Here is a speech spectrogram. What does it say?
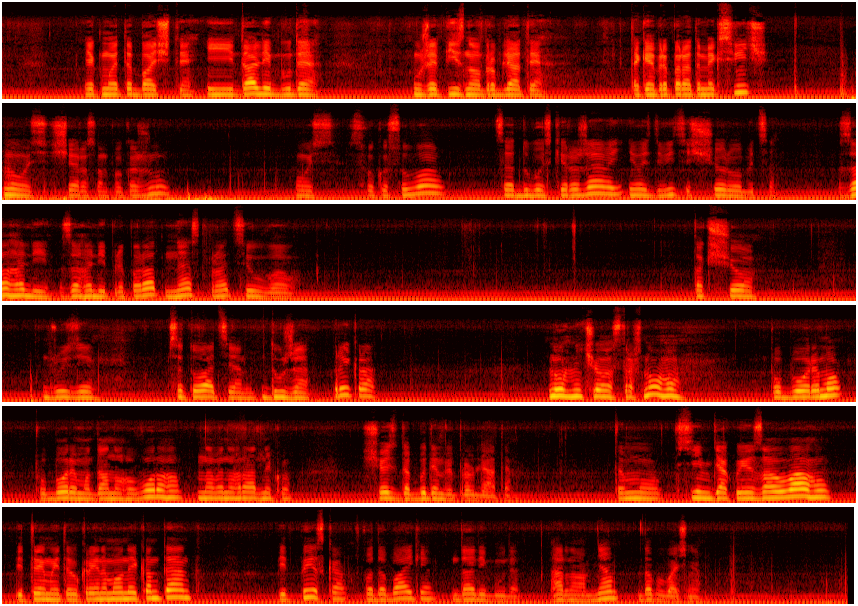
як можете бачити, і далі буде вже пізно обробляти таким препаратом, як свіч. Ну ось ще раз вам покажу. Ось сфокусував. Це дубовський рожевий, і ось дивіться, що робиться. Взагалі, взагалі препарат не спрацював. Так що, друзі, ситуація дуже прикра. Ну, нічого страшного. Поборемо, поборемо даного ворога на винограднику. Щось будемо виправляти. Тому всім дякую за увагу. Підтримуйте україномовний контент. Підписка, вподобайки. Далі буде. Гарного вам дня, до побачення.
